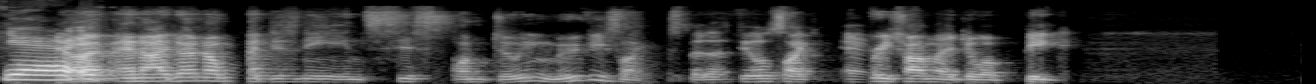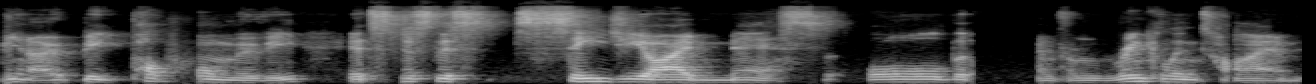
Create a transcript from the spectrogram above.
Yeah. And I, and I don't know why Disney insists on doing movies like this, but it feels like every time they do a big, you know, big popcorn movie, it's just this CGI mess all the time, from Wrinkle in Time,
